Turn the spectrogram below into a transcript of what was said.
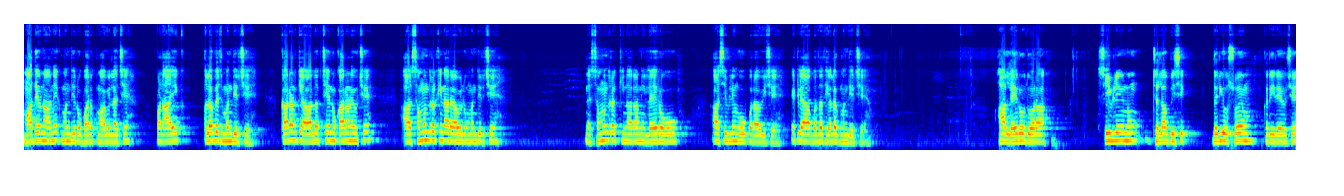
મહાદેવના અનેક મંદિરો ભારતમાં આવેલા છે, પણ આ એક અલગ જ મંદિર છે. કારણ કે આ અલગ છે એનું કારણ એવું છે, આ સમુદ્ર કિનારે આવેલું મંદિર છે ને સમુદ્ર કિનારાની લહેરો આ શિવલિંગો ઉપર આવી છે, એટલે આ બધાથી અલગ મંદિર છે. આ લહેરો દ્વારા શિવલિંગનું જલાભિષેક દરિયો સ્વયં કરી રહ્યો છે.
